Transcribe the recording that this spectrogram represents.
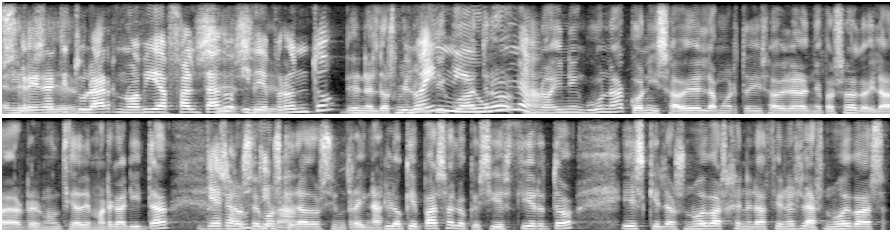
en reina titular no había faltado y de pronto en el 2024 no hay, ninguna. con Isabel, la muerte de Isabel el año pasado y la renuncia de Margarita, nos hemos quedado sin reinas. Lo que pasa, lo que sí es cierto, es que las nuevas generaciones, las nuevas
